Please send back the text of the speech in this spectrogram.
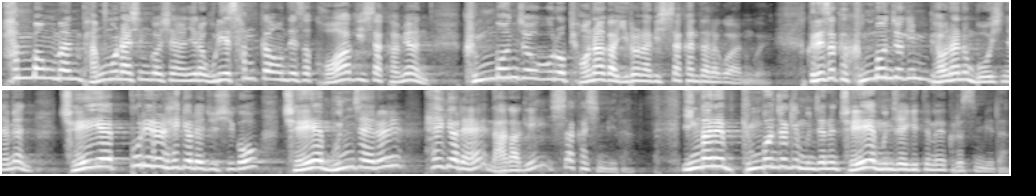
한 번만 방문하신 것이 아니라 우리의 삶 가운데서 거하기 시작하면 근본적으로 변화가 일어나기 시작한다라고 하는 거예요. 그래서 그 근본적인 변화는 무엇이냐면 죄의 뿌리를 해결해 주시고 죄의 문제를 해결해 나가기 시작하십니다. 인간의 근본적인 문제는 죄의 문제이기 때문에 그렇습니다.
